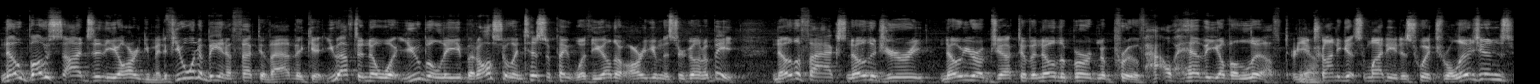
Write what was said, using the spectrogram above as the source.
know both sides of the argument. If you want to be an effective advocate, you have to know what you believe, but also anticipate what the other arguments are going to be. Know the facts, know the jury, know your objective, and know the burden of proof. How heavy of a lift? Are you yeah. trying to get somebody to switch religions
